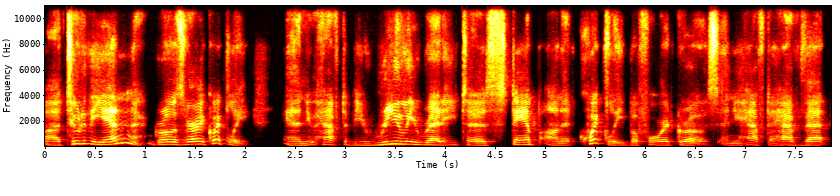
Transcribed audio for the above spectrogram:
Uh, two to the N grows very quickly, and you have to be really ready to stamp on it quickly before it grows, and you have to have that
